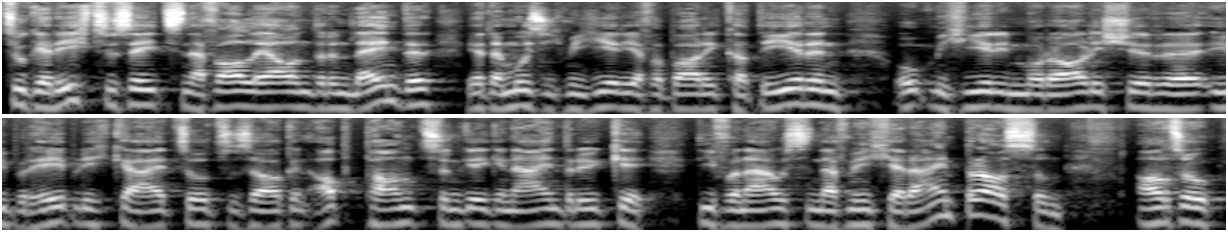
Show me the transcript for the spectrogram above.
zu Gericht zu sitzen auf alle anderen Länder, ja, dann muss ich mich hier ja verbarrikadieren und mich hier in moralischer äh, Überheblichkeit sozusagen abpanzern gegen Eindrücke, die von außen auf mich hereinprasseln. Also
